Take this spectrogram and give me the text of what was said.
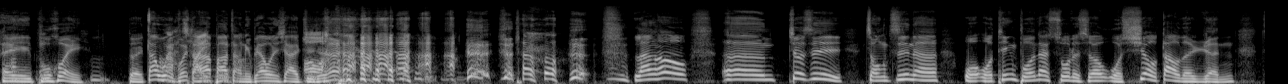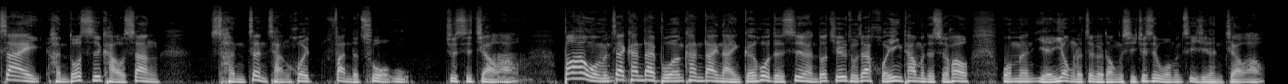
哎、欸，不会。嗯对，但我也不会打他巴掌。你不要问下一句。哦、然后，然后，嗯、呃，就是，总之呢，我我听伯恩在说的时候，我嗅到的人在很多思考上很正常会犯的错误，就是骄傲。啊、包含我们在看待伯恩、看待乃哥，或者是很多基督徒在回应他们的时候，我们也用了这个东西，就是我们自己很骄傲。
